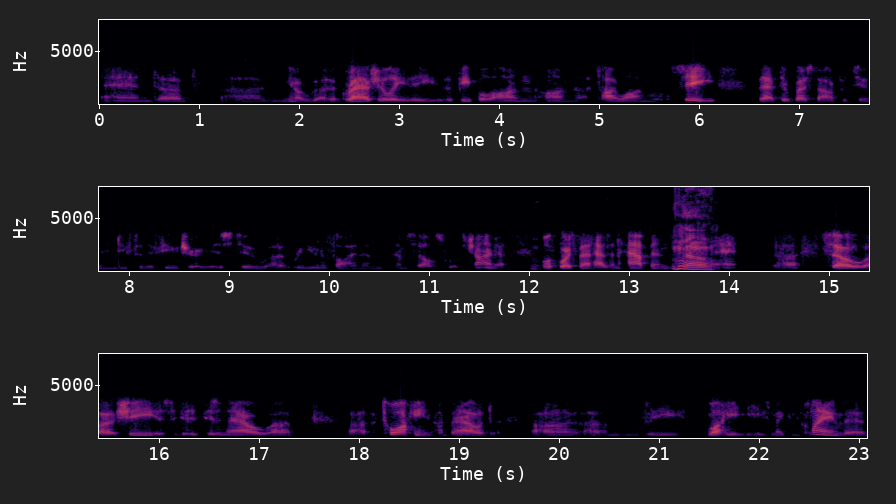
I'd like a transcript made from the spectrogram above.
and uh, uh, you know, gradually the, the people on on Taiwan will see that their best opportunity for the future is to uh, reunify them themselves with China. Well, of course, that hasn't happened. No. And, uh, so uh, Xi is is now uh, uh, talking about uh, um, the well, he, he's making a claim that,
